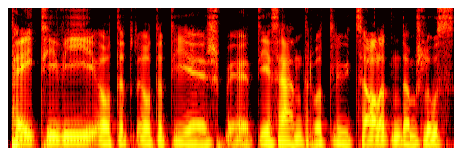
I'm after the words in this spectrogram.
Pay-TV oder, oder die, die Sender, wo die Leute zahlen und am Schluss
